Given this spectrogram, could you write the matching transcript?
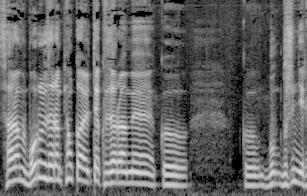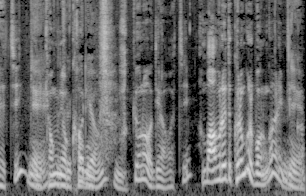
사람을 모르는 사람 평가할 때 그 사람의 그, 그, 무, 무슨 일 했지? 예. 경력, 커리어. 음. 학교는 어디 나왔지? 뭐 아무래도 그런 걸 보는 거 아닙니까? 예.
